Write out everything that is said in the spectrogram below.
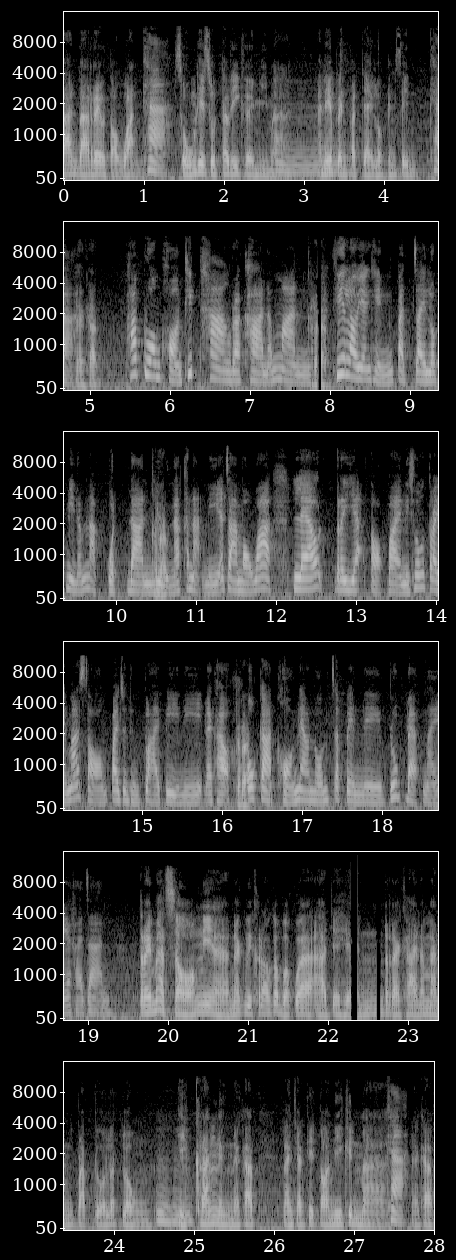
ล้านบาร์เรลต่อวันค่ะสูงที่สุดเท่าที่เคยมีมาอืมอันนี้เป็นปัจจัยลบทั้งสิ้นค่ะนะครับภาพรวมของทิศทางราคาน้ำมัน ครับที่เรายังเห็นปัจจัยลบมีน้ำหนักกดดันครับ อยู่ณขณะนี้อาจารย์มองว่าแล้วระยะต่อไปในช่วงไตรมาสสองไปจนถึงปลายปีนี้นะคะครับโอกาสของแนวโน้มจะเป็นในรูปแบบไหนอะคะอาจารย์ ไตรมาสสองเนี่ยนักวิเคราะห์ก็บอกว่าอาจจะเห็นราคาน้ำมันปรับตัวลดลงอือฮึอีกครั้งหนึ่งนะครับ หลังจากที่ตอนนี้ขึ้นมาค่ะ นะครับ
